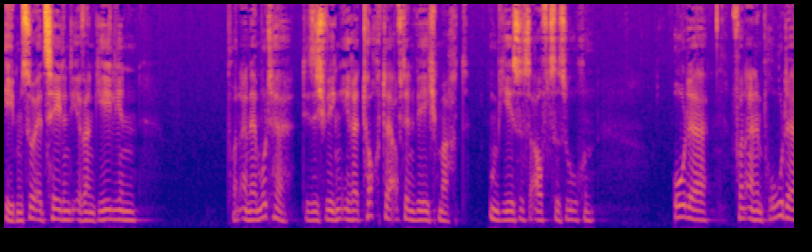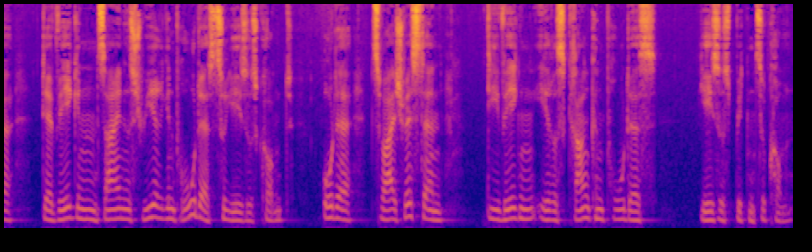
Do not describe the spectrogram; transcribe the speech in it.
Ebenso erzählen die Evangelien von einer Mutter, die sich wegen ihrer Tochter auf den Weg macht, um Jesus aufzusuchen, oder von einem Bruder, der wegen seines schwierigen Bruders zu Jesus kommt, oder zwei Schwestern, die wegen ihres kranken Bruders Jesus bitten zu kommen.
